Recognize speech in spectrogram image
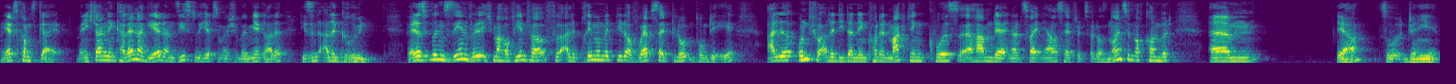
Und jetzt kommt's geil. Wenn ich dann in den Kalender gehe, dann siehst du hier zum Beispiel bei mir gerade, die sind alle grün. Wer das übrigens sehen will, ich mache auf jeden Fall für alle Premium-Mitglieder auf websitepiloten.de alle und für alle, die dann den Content Marketing Kurs äh, haben, der in der zweiten Jahreshälfte 2019 noch kommen wird. Ähm, ja, so Jenny,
